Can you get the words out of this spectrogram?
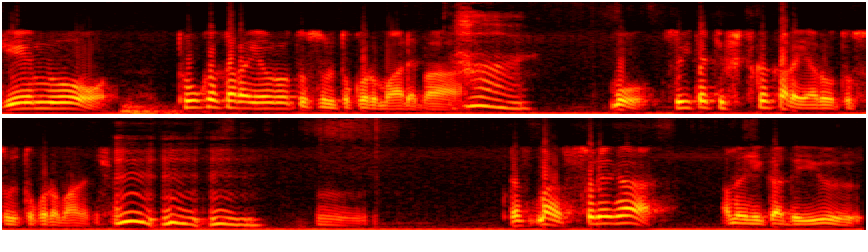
ゲームを10日からやろうとするところもあれば、はもう1日、2日からやろうとするところもあるでしい。うんうんうん。ょ。だまあ、それがアメリカでいう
